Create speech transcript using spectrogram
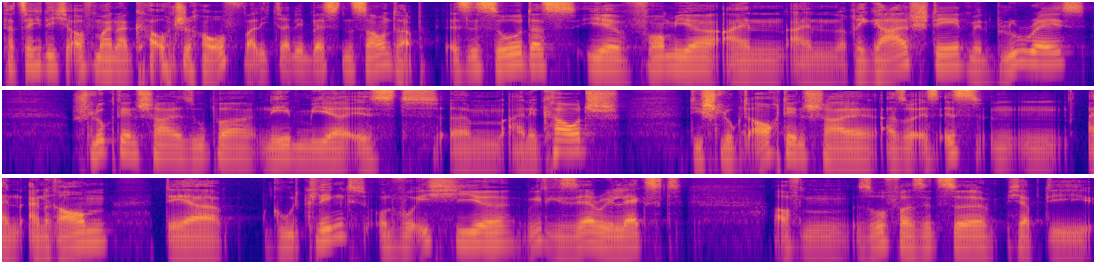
tatsächlich auf meiner Couch auf, weil ich da den besten Sound habe. Es ist so, dass hier vor mir ein, ein Regal steht mit Blu-rays schluckt den Schall super. Neben mir ist ähm, eine Couch, die schluckt auch den Schall. Also es ist ein, ein, ein Raum, der gut klingt und wo ich hier wirklich sehr relaxed auf dem Sofa sitze. Ich habe die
